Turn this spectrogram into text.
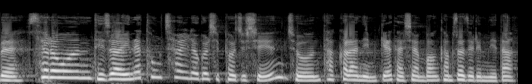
네, 새로운 디자인의 통찰력을 짚어주신 존 타카라님께 다시 한번 감사드립니다.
